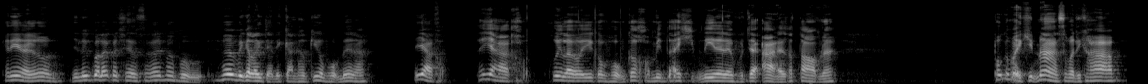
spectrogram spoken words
แค่นี้แหละทุกคนอย่าลืมกดไลค์กดแชร์ให้เพื่อผมเพื่อเป็นกำลังใจในการทำคลิปของผมด้วยนะ ถ้าอยากถ้าอยากคุยอะไรกับผมก็คอมเมนต์ใต้คลิปนี้ได้เลย ผมจะอ่านแล้วก็ตอบนะพบกันใหม่คลิปหน้า สวัสดีครับ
